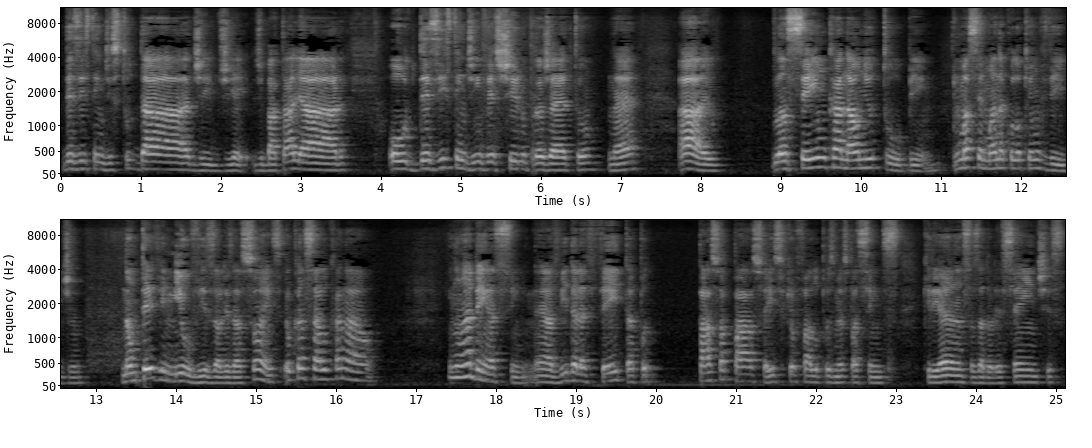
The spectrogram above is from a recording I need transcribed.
Desistem de estudar, de, de, de batalhar, ou desistem de investir no projeto, né? Ah, eu lancei um canal no YouTube. Uma semana coloquei um vídeo. Não teve mil visualizações, eu cancelo o canal. E não é bem assim, né? A vida é feita por passo a passo. É isso que eu falo para os meus pacientes crianças, adolescentes.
